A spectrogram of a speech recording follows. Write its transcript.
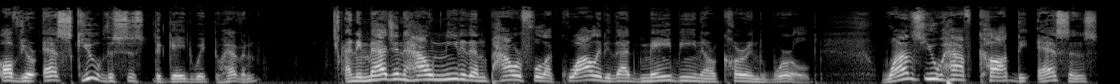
of your SQ. This is the gateway to heaven and imagine how needed and powerful a quality that may be in our current world. Once you have caught the essence,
